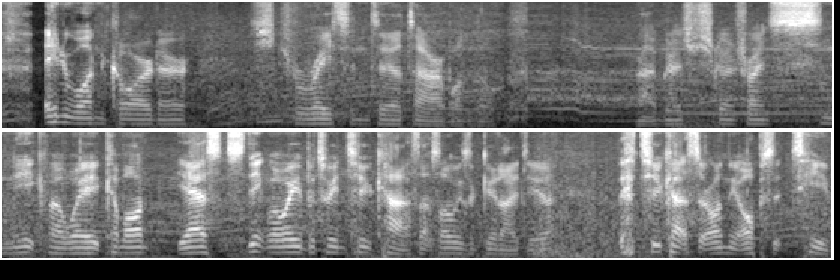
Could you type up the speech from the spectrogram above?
in one corner, straight into a tire bundle. Right, I'm gonna just gonna try and sneak my way. Come on, yes, sneak my way between two cats. That's always a good idea. The two cats are on the opposite team,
